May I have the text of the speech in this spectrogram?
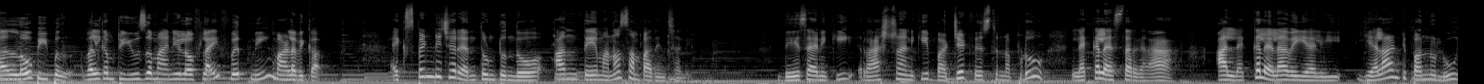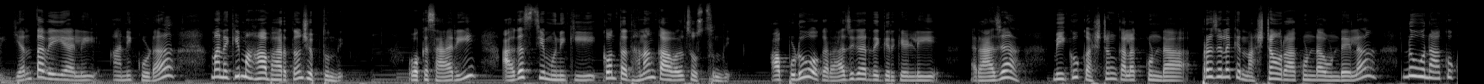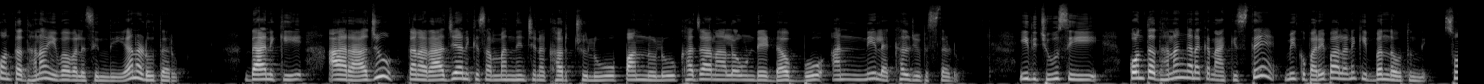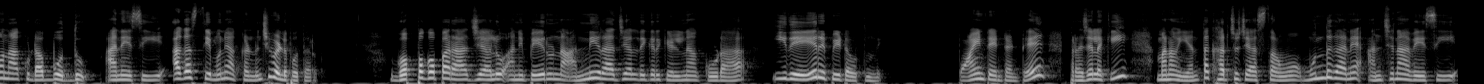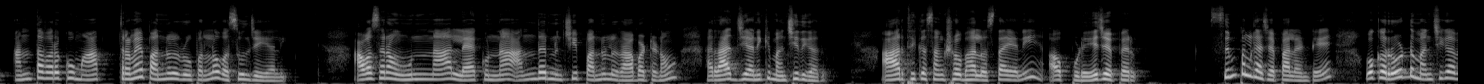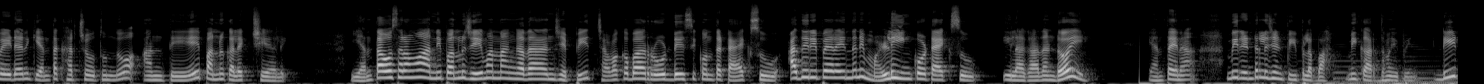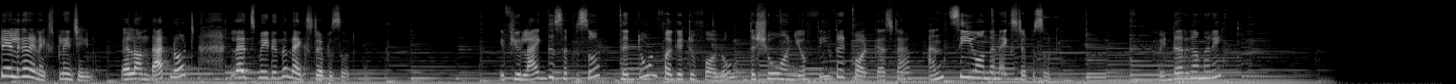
Hello people welcome to user manual of life with me Malavika expenditure ఎంత ఉంటుందో అంతే మనం సంపాదించాలి. దేశానికి రాష్ట్రానికి బడ్జెట్ వేస్తున్నప్పుడు లెక్కలేస్తారు కదా. ఆ లెక్కలు ఎలా వేయాలి? ఎలాంటి పన్నులు ఎంత వేయాలి? అని కూడా మనకి మహాభారతం చెప్తుంది. ఒకసారి అగస్త్య మునికి కొంత ధనం కావాల్సి వస్తుంది. అప్పుడు ఒక రాజుగారి దగ్గరికి వెళ్ళి రాజా మీకు కష్టం కలగకుండా ప్రజలకి నష్టం రాకుండా ఉండేలా నువ్వు నాకు కొంత ధనం ఇవ్వవలసింది అని అడుగుతారు. దానికి ఆ రాజు తన రాజ్యానికి సంబంధించిన ఖర్చులు పన్నులు ఖజానాలో ఉండే డబ్బు అన్నీ లెక్కలు చూపిస్తాడు. ఇది చూసి కొంత ధనం గనక నాకిస్తే మీకు పరిపాలనకి ఇబ్బంది అవుతుంది సో నాకు డబ్బు వద్దు అనేసి అగస్త్యముని అక్కడి నుంచి వెళ్ళిపోతారు. గొప్ప గొప్ప రాజ్యాలు అని పేరున్న అన్ని రాజ్యాల దగ్గరికి వెళ్ళినా కూడా ఇదే రిపీట్ అవుతుంది. పాయింట్ ఏంటంటే ప్రజలకి మనం ఎంత ఖర్చు చేస్తామో ముందుగానే అంచనా వేసి అంతవరకు మాత్రమే పన్నుల రూపంలో వసూలు చేయాలి. అవసరం ఉన్నా లేకున్నా అందరి నుంచి పన్నులు రాబట్టడం రాజ్యానికి మంచిది కాదు. ఆర్థిక సంక్షోభాలు వస్తాయని అప్పుడే చెప్పారు. సింపుల్గా చెప్పాలంటే ఒక రోడ్డు మంచిగా వేయడానికి ఎంత ఖర్చు అవుతుందో అంతే పన్ను కలెక్ట్ చేయాలి. ఎంత అవసరమో అన్ని పనులు చేయమన్నాం కదా అని చెప్పి చవకబార్ రోడ్డేసి కొంత ట్యాక్సు అది రిపేర్ అయిందని మళ్ళీ ఇంకో ట్యాక్సు ఇలా కాదండోయ్ ఎంతైనా మీరు ఇంటెలిజెంట్ పీపుల్ అబ్బా మీకు అర్థమైపోయింది డీటెయిల్గా నేను ఎక్స్ప్లెయిన్ చేయను well on that note let's meet in the next episode If you like this episode, then don't forget to follow the show on your favorite podcast app and see you on the next episode. వింటారుగా మరి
